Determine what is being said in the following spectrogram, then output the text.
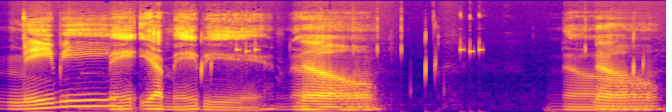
maybe May- yeah, maybe no, no no, no.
